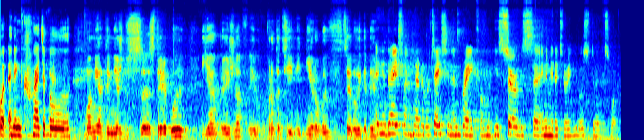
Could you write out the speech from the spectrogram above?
What an incredible. В моменти між с- стрільбою я приїжджав і в ротаційні дні робив це велике In дерево. the days when he had a rotation and break from his service uh, in the military, he was doing this work.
